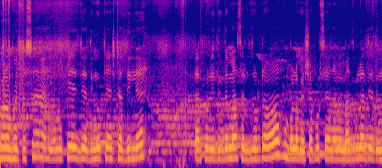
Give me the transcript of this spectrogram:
গরম হইতেছে। এখন আমি পেঁয়াজ দিয়ে দিব পেঁয়াজটা দিলে তারপরে এদিক দিয়ে মাছের ঝোলটা বলক এসে পড়ছে আমি মাছগুলা দিয়ে দিব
